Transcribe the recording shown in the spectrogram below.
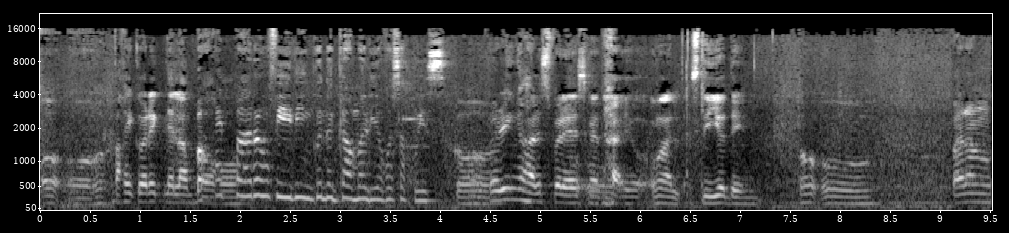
Oo. Pakicorrect na lang po Bakit ako. parang feeling ko nagkamali ako sa quiz ko? Pero yung halos parehas nga tayo. O nga, Leo din. Oo. Parang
